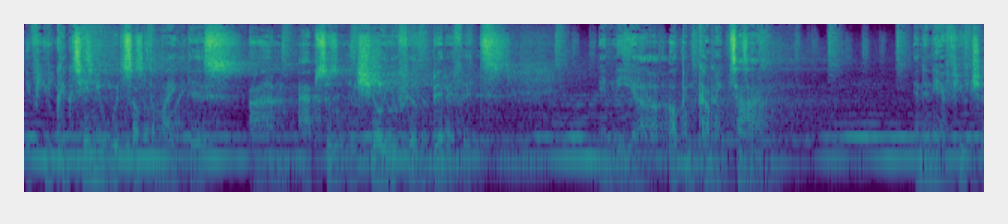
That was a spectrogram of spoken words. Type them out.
if you continue with something like this, I'm absolutely sure you'll feel the benefits in the uh, up and coming time in the near future.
